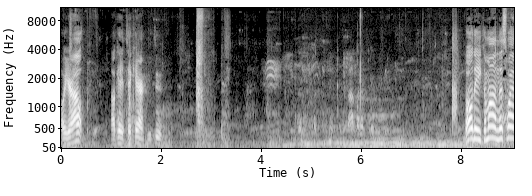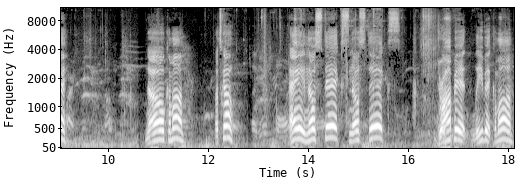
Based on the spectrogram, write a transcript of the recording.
Oh, you're out? Okay, take care. You too. Baldy, come on, this way. No, come on. Let's go. Hey, no sticks. No sticks. Drop it. Leave it. Come on.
